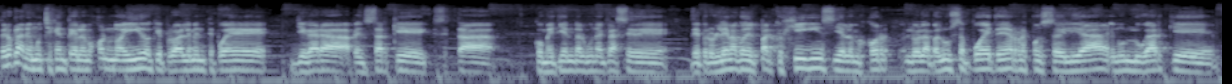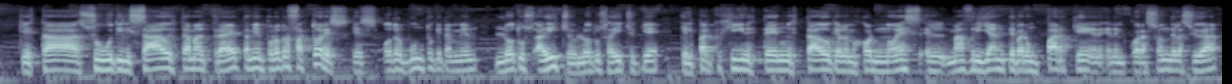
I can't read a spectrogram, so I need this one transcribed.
pero claro, hay mucha gente que a lo mejor no ha ido, que probablemente puede llegar a pensar que se está cometiendo alguna clase de, problema con el Parque O'Higgins y a lo mejor Lollapalooza puede tener responsabilidad en un lugar que, está subutilizado y está maltraer también por otros factores, que es otro punto que también Lotus ha dicho. Lotus ha dicho que, que el Parque O'Higgins esté en un estado que a lo mejor no es el más brillante para un parque en el corazón de la ciudad,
